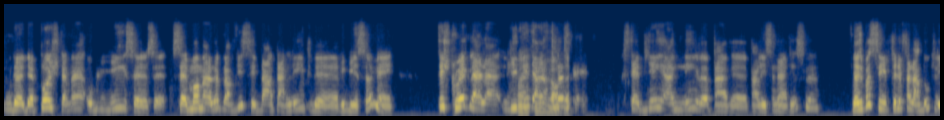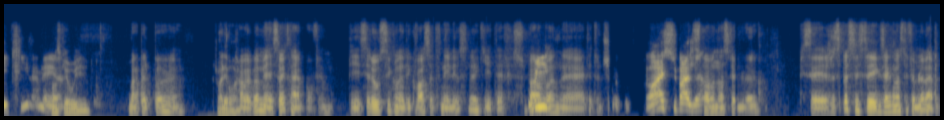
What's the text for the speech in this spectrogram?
ou de ne pas justement oublier ce, ce, ce moment-là de leur vie, c'est d'en parler puis de régler ça. Mais tu sais, je trouvais que la- la- l'idée Ouais, derrière ça, c'était- bien amené là, par, euh, par les scénaristes. Là. Je ne sais pas si c'est Philippe Falardeau qui l'écrit, là, mais. Je pense euh, que oui. Je me rappelle pas. Euh, Je vais aller Je voir. me rappelle pas, mais c'est vrai que c'était un bon film. Puis c'est là aussi qu'on a découvert ce finaliste là, qui était super Oui. bonne. euh, elle était toute jeune, Ouais, super jeune. super bonne dans ce film-là. Puis c'est, je sais pas si c'est exactement ce film-là, mais après,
